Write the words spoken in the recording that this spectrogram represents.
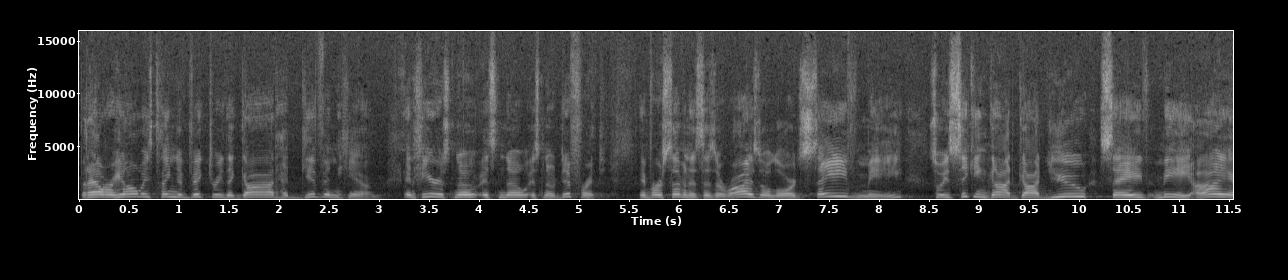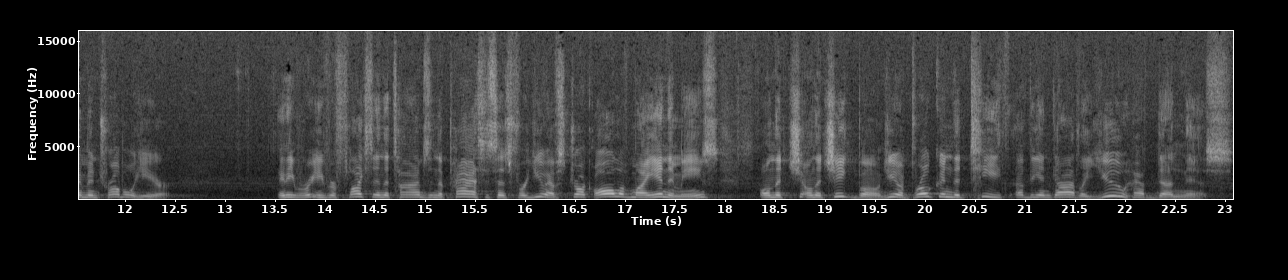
but however, he always claimed a victory that God had given him. And here it's no, it's no, it's no different. In verse 7, it says, Arise, O Lord, save me. So he's seeking God. God, you save me. I am in trouble here. And he, he reflects in the times in the past. He says, For you have struck all of my enemies on the, on the cheekbone. You have broken the teeth of the ungodly. You have done this.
